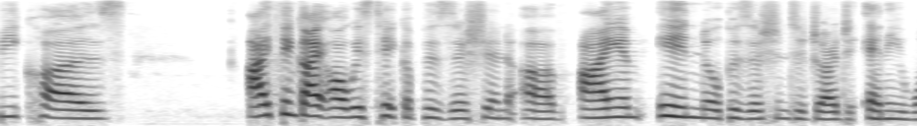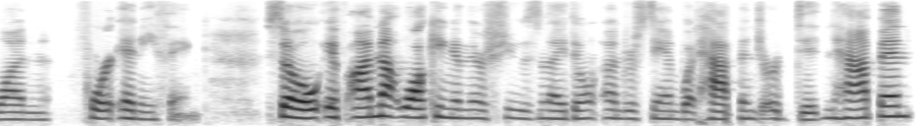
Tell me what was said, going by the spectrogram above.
because I think I always take a position of I am in no position to judge anyone for anything. So if I'm not walking in their shoes and I don't understand what happened or didn't happen,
